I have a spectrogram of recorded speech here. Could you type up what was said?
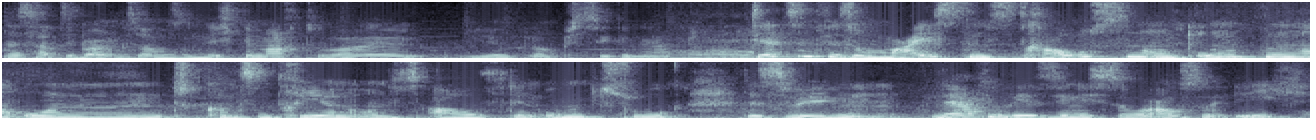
Das hat sie bei uns zu Hause nicht gemacht, weil wir, glaube ich, sie genervt haben. Jetzt sind wir so meistens draußen und unten und konzentrieren uns auf den Umzug. Deswegen nerven wir sie nicht so, außer ich.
